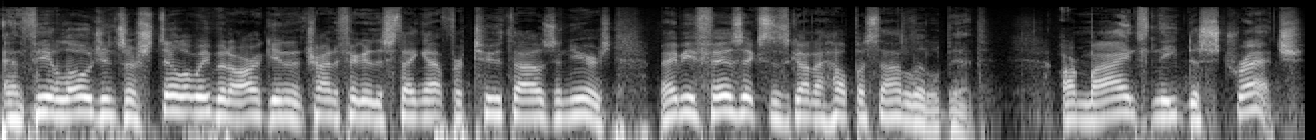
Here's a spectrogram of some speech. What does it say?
And theologians are still, we've been arguing and trying to figure this thing out for 2,000 years. Maybe physics is going to help us out a little bit. Our minds need to stretch.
